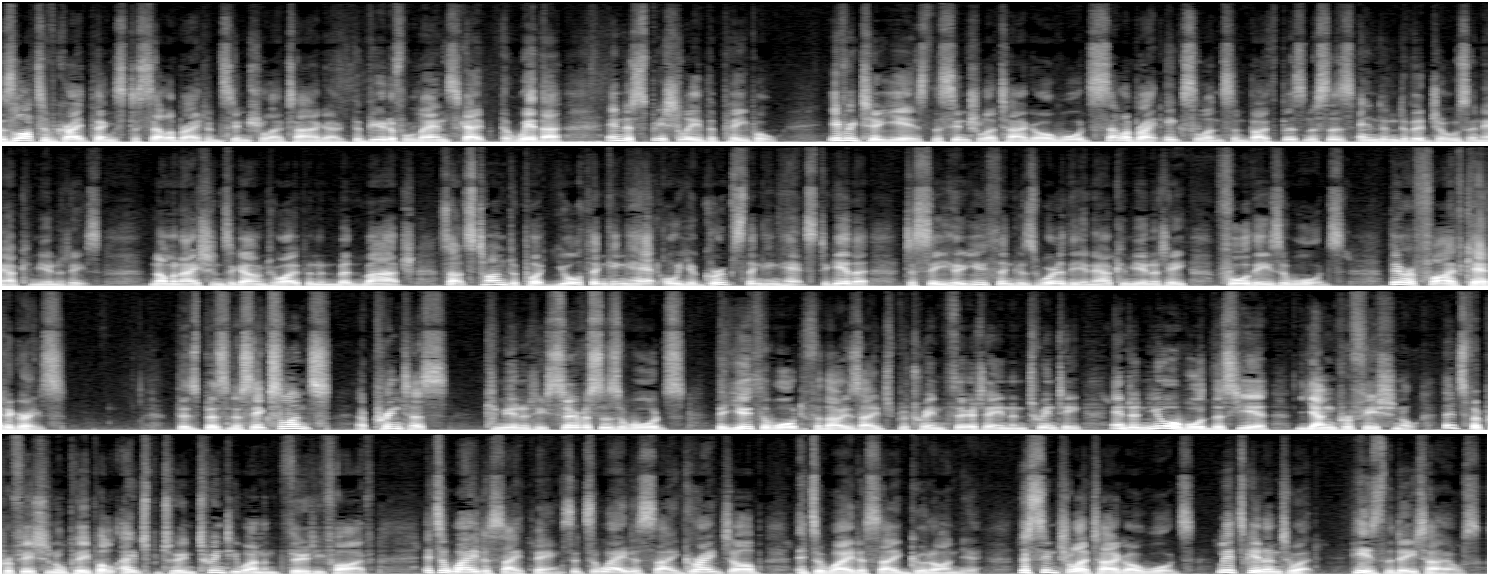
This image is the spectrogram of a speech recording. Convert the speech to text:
There's lots of great things to celebrate in Central Otago the beautiful landscape, the weather, and especially the people. Every two years, the Central Otago Awards celebrate excellence in both businesses and individuals in our communities. Nominations are going to open in mid March, so it's time to put your thinking hat or your group's thinking hats together to see who you think is worthy in our community for these awards. There are five categories there's Business Excellence, Apprentice, Community Services Awards, the Youth Award for those aged between 13 and 20, and a new award this year, Young Professional. That's for professional people aged between 21 and 35. It's a way to say thanks, it's a way to say great job, it's a way to say good on you. The Central Otago Awards. Let's get into it. Here's the details.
